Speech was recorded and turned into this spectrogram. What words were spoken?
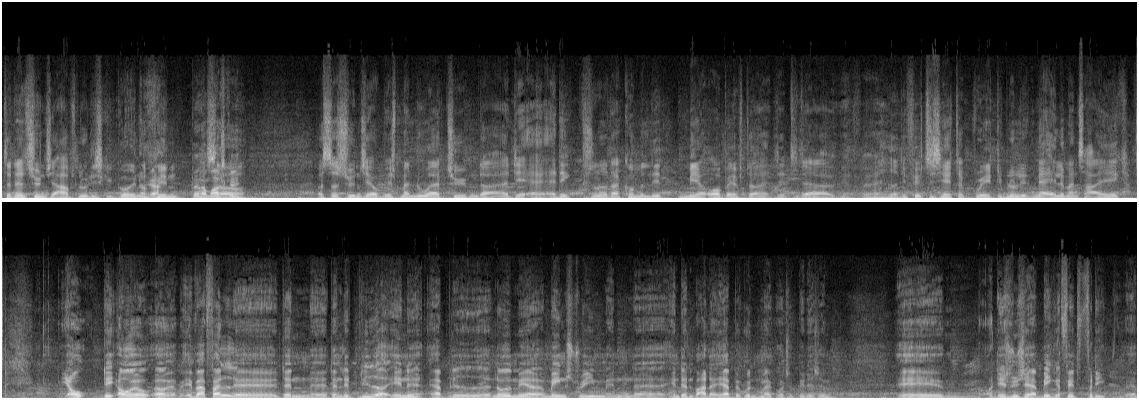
Så den synes jeg absolut, I skal gå ind og Ja, finde. den er og meget så, skæg. Og så synes jeg jo, hvis man nu er typen, der er, det, er, er det ikke sådan noget, der er kommet lidt mere op efter det, det der, hvad hedder det, 50 Shades of Grey? Det blev lidt mere allemands eje, ikke? Jo, det, jo, jo, jo, i hvert fald øh, den, øh, den lidt blidere ende er blevet noget mere mainstream, end, øh, end den var, da jeg begyndte med at gå til BDSM. Øh, og det synes jeg er mega fedt, fordi øh,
